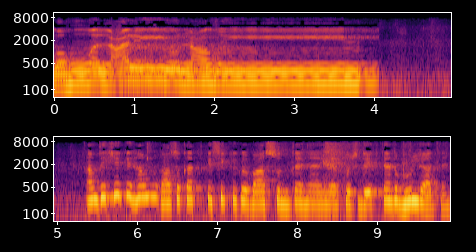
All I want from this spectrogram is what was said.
وهو العلي العظيم۔ اب دیکھیے کہ ہم بعض اوقات کسی کی کوئی بات سنتے ہیں یا کچھ دیکھتے ہیں تو بھول جاتے ہیں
